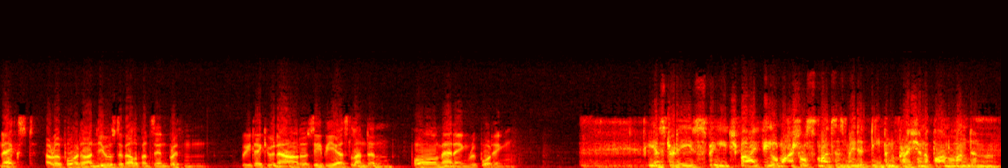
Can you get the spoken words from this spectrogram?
Next, a report on news developments in Britain. We take you now to CBS London Paul Manning reporting. Yesterday's speech by Field Marshal Smuts has made a deep impression upon London.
